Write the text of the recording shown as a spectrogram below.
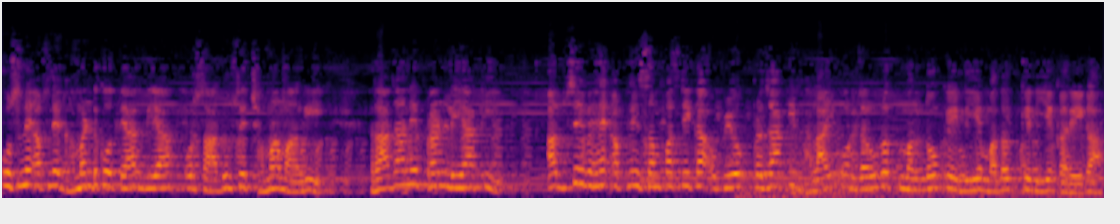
उसने अपने घमंड को त्याग दिया और साधु से क्षमा मांगी। राजा ने प्रण लिया कि अब से वह अपनी संपत्ति का उपयोग प्रजा की भलाई और जरूरतमंदों के लिए मदद के लिए करेगा।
